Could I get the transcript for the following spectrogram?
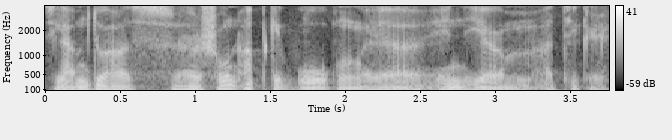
sie haben durchaus äh, schon abgewogen äh, in ihrem Artikel.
